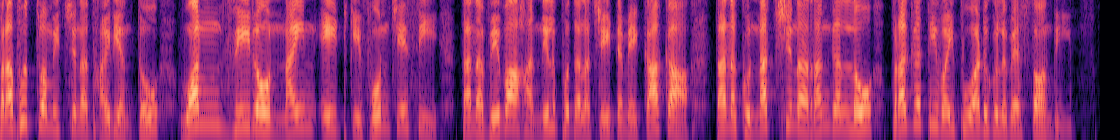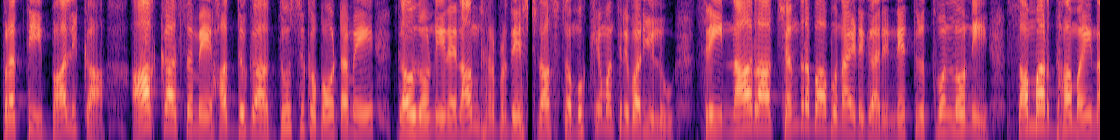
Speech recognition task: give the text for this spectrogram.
ప్రభుత్వం ఇచ్చిన ధైర్యంతో వన్ జీరో నైన్ ఎయిట్కి ఫోన్ చేసి తన వివాహ నిలుపుదల చేయటమే కాక తనకు నచ్చిన రంగంలో ప్రగతి వైపు అడుగులు వేస్తోంది. ప్రతి బాలిక ఆకాశమే హద్దుగా దూసుకుపోవటమే గౌరవనీయులైన ఆంధ్రప్రదేశ్ రాష్ట్ర ముఖ్యమంత్రి వర్యులు శ్రీ నారా చంద్రబాబు నాయుడు గారి నేతృత్వంలోని సమర్థమైన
